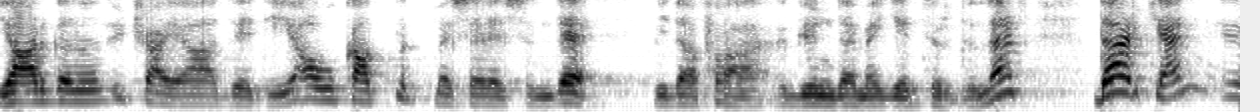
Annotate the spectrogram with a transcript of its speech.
yargının üç ayağı dediği avukatlık meselesinde bir defa gündeme getirdiler. Derken e,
